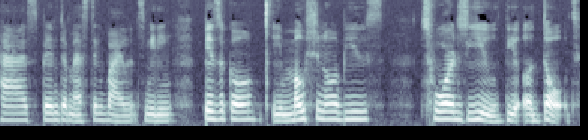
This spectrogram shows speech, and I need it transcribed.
has been domestic violence, meaning physical, emotional abuse towards you, the adult,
